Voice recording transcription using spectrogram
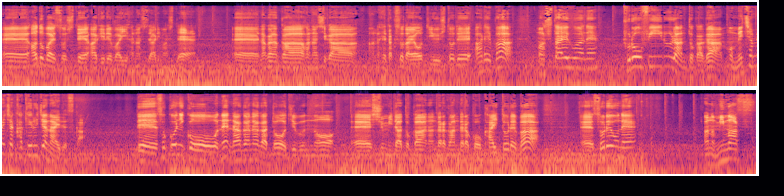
えー、アドバイスをしてあげればいい話でありまして、えー、なかなか話があの下手くそだよっていう人であれば、まあ、スタイフはね、プロフィール欄とかがもうめちゃめちゃ書けるじゃないですか。で、そこにこうね、長々と自分の、えー、趣味だとか、なんだらかんだらこう書いとれば、えー、それをね、あの、見ます。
